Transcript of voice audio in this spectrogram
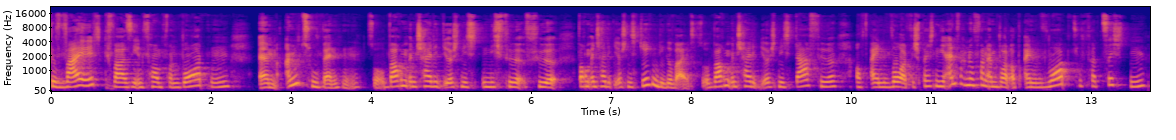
Gewalt quasi in Form von Worten ähm, anzuwenden. So, warum entscheidet ihr euch nicht nicht für für warum entscheidet ihr euch nicht gegen die Gewalt? So, warum entscheidet ihr euch nicht dafür auf ein Wort? Wir sprechen hier einfach nur von einem Wort, auf ein Wort zu verzichten,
